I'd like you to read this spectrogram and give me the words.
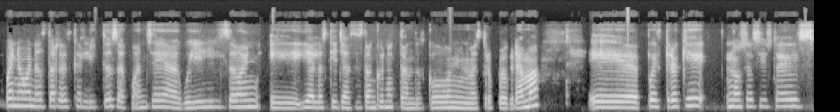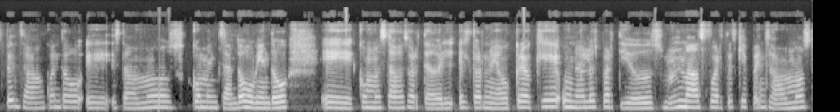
Bueno, buenas tardes Carlitos, a Juanse, a Wilson eh, y a los que ya se están conectando con nuestro programa. Eh, pues creo que no sé si ustedes pensaban cuando eh, estábamos comenzando o viendo eh, cómo estaba sorteado el, torneo, creo que uno de los partidos más fuertes que pensábamos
